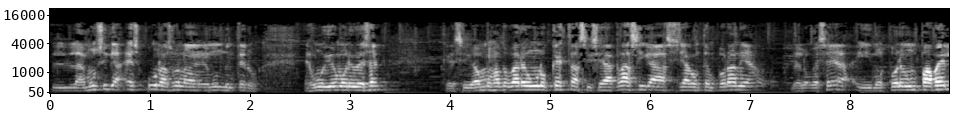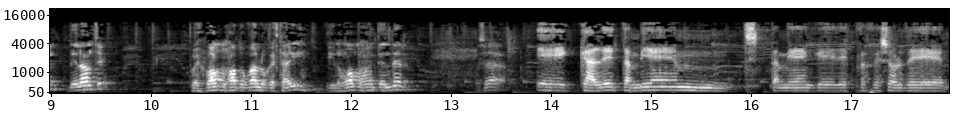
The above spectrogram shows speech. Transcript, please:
la música es una sola en el mundo entero es un idioma universal que si vamos a tocar en una orquesta, si sea clásica, si sea contemporánea, de lo que sea, y nos ponen un papel delante, pues vamos a tocar lo que está ahí y nos vamos a entender. O sea, eh, también, también que eres profesor de,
